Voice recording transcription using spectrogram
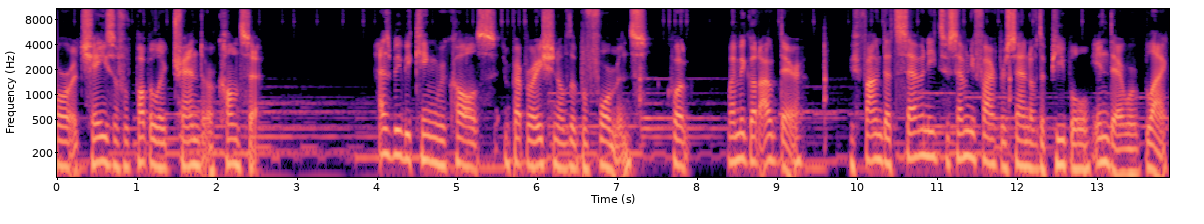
or a chase of a popular trend or concept. As BB King recalls in preparation of the performance, quote, when we got out there, we found that 70 to 75% of the people in there were black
